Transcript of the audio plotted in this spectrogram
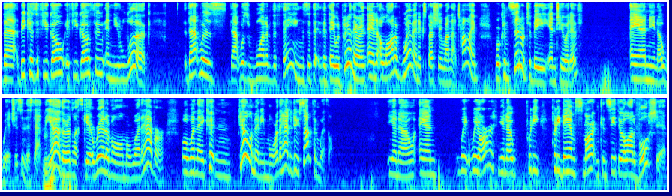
That because if you go if you go through and you look, that was that was one of the things that, th- that they would put in there. And, and a lot of women especially around that time were considered to be intuitive and you know witches and this that and the Mhm. other and let's get rid of them or whatever. Well when they couldn't kill them anymore they had to do something with them you know? And we, we are you know pretty pretty damn smart and can see through a lot of bullshit.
